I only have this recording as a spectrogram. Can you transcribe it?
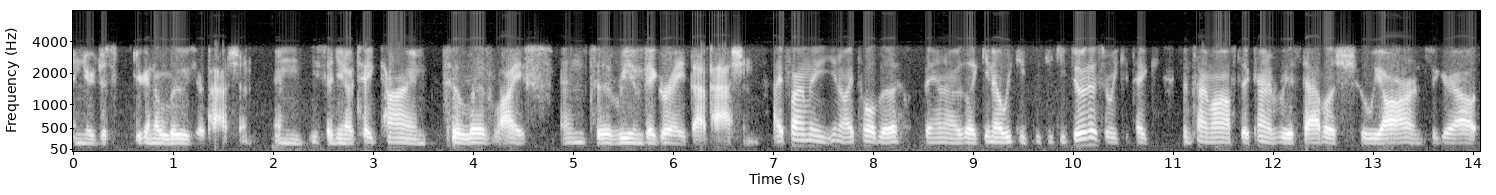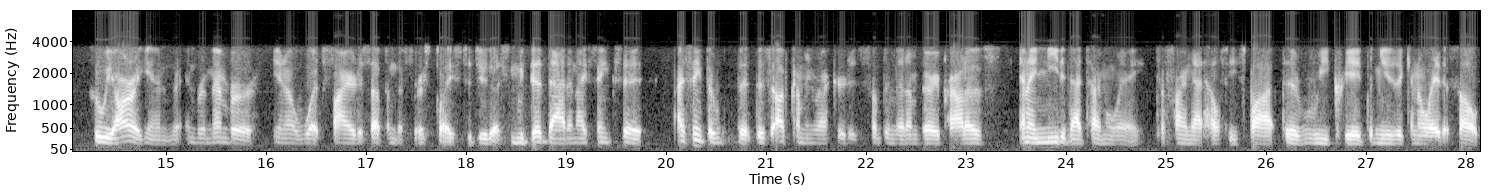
and you're just you're going to lose your passion. And he said, you know, take time to live life and to reinvigorate that passion. I finally, you know, I told the band, I was like, you know, we could we could keep doing this, or we could take some time off to kind of reestablish who we are and figure out who we are again, and remember, you know, what fired us up in the first place to do this. And we did that, and I think that I think the, that this upcoming record is something that I'm very proud of, and I needed that time away to find that healthy spot to recreate the music in a way that felt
